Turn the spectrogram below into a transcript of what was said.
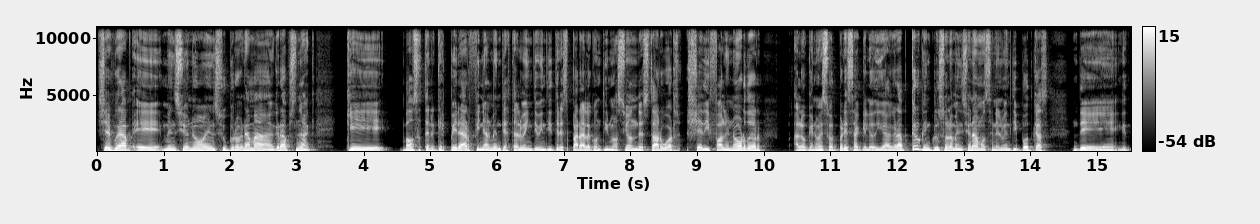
Jeff Grab eh, mencionó en su programa Grab Snack que vamos a tener que esperar finalmente hasta el 2023 para la continuación de Star Wars Jedi Fallen Order algo que no es sorpresa que lo diga Grab. Creo que incluso lo mencionamos en el 20 podcast de,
